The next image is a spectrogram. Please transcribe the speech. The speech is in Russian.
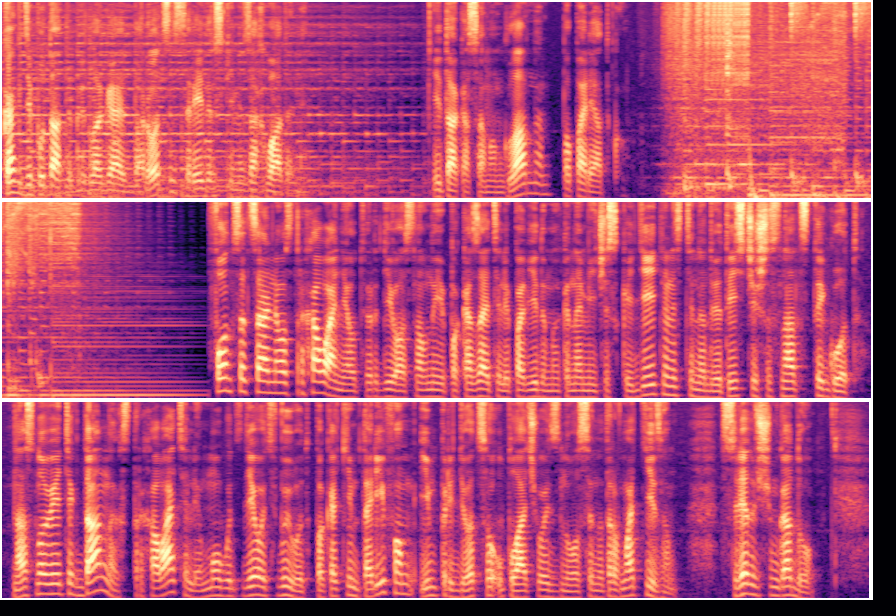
Как депутаты предлагают бороться с рейдерскими захватами? Итак, о самом главном по порядку. Фонд социального страхования утвердил основные показатели по видам экономической деятельности на 2016 год. На основе этих данных страхователи могут сделать вывод, по каким тарифам им придется уплачивать взносы на травматизм в следующем году.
